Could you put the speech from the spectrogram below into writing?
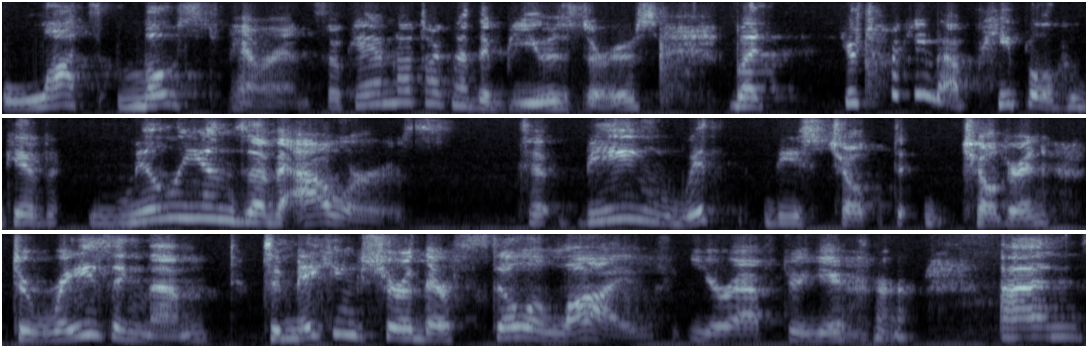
lots, most parents, okay, I'm not talking about the abusers, but you're talking about people who give millions of hours to being with these chil- children, to raising them, to making sure they're still alive year after year. And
